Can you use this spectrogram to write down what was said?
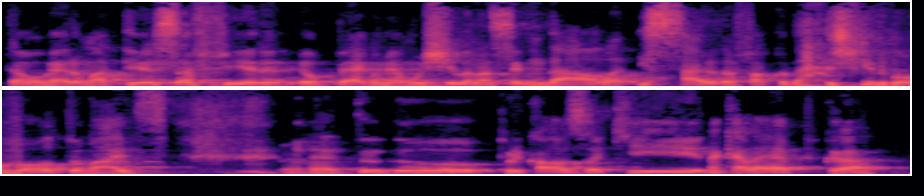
Então era uma terça-feira, eu pego minha mochila na segunda aula e saio da faculdade e não volto mais. Uhum. É tudo por causa que naquela época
